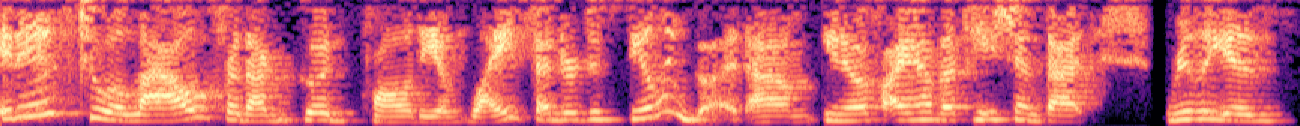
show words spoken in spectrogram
it is to allow for that good quality of life and are just feeling good. Um, you know, if I have a patient that really is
